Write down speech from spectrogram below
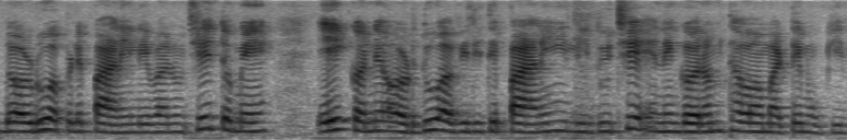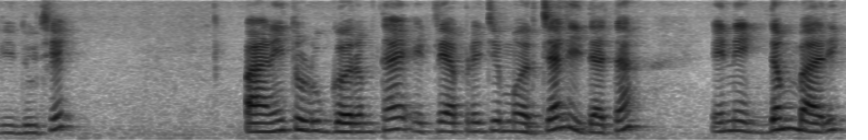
દોઢું આપણે પાણી લેવાનું છે, તો મેં એક અને અડધું આવી રીતે પાણી લીધું છે, એને ગરમ થવા માટે મૂકી દીધું છે. પાણી થોડુંક ગરમ થાય એટલે આપણે જે મરચાં લીધા હતા, એને એકદમ બારીક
